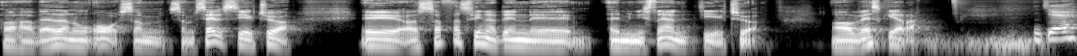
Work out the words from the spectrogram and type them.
og har været der nogle år som, som salgsdirektør, øh, og så forsvinder den øh, administrerende direktør. Og hvad sker der? Ja,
